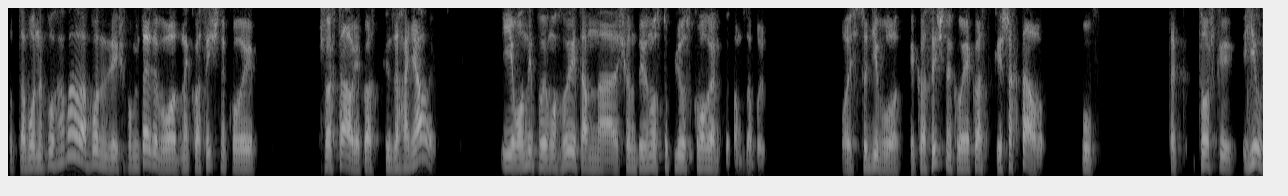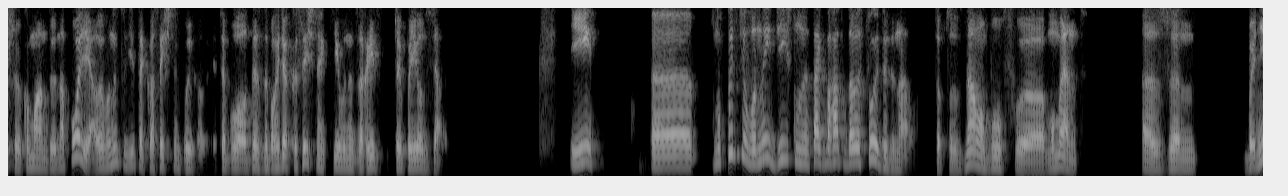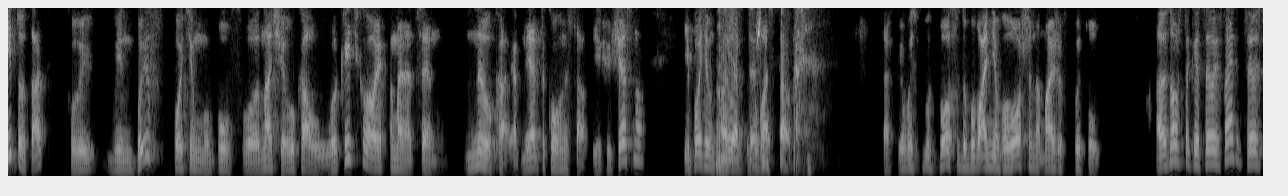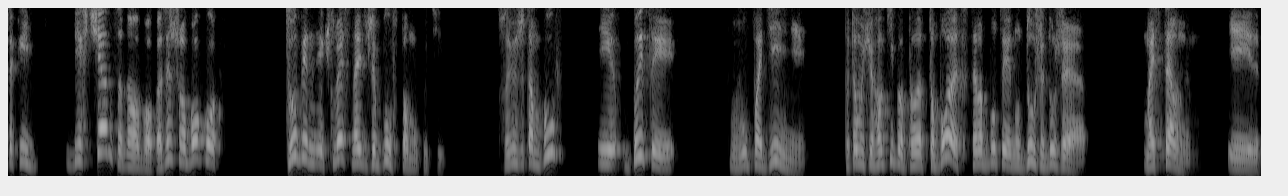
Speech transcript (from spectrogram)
Тобто, або не програвала, або, якщо пам'ятаєте, було одне класичне, коли Шахтар якраз таки заганяли, і вони перемогли там на що на 90 плюс Коваленко там забив. Ось тоді було таке класичне, коли якраз таки Шахтар був так трошки гіршою командою на полі, але вони тоді так класично виграли. Це було одне з небагатьох класичних, які вони взагалі в той період взяли. І, е, ну, в принципі, вони дійсно не так багато дали створити Динамо. Тобто, в Динамо був е, момент е, з Беніто, так, коли він бив, потім був, е, наче Лука у Лакицького, як на мене, це ну, не Лука. Я б я б такого не став, якщо чесно. І потім ну, я б теж не став. Так, і ось це добування Волошина майже впритул. Але знову ж таки, це знаєте, це ось такий бігчен з одного боку, а з іншого боку, Трубін, якщо весь навіть вже був в тому куті. Тобто він вже там був і бити в падінні, при тому, що голкіпер перед тобою, це треба бути ну, дуже-дуже майстерним і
